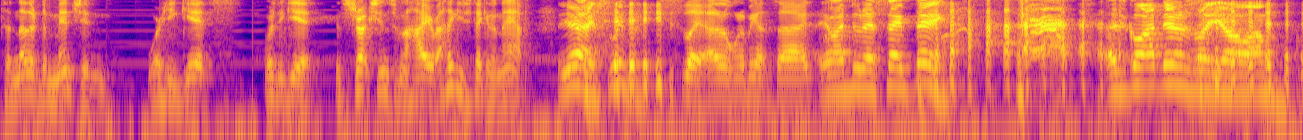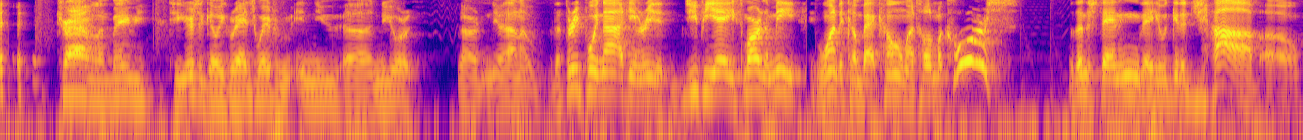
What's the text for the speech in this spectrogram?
to another dimension where he gets. What does he get? Instructions from the higher. I think he's just taking a nap. Yeah, he's sleeping. he's just like, I don't want to be outside. Yo, I do that same thing. I just go out there and like, yo, I'm traveling, baby. Two years ago, he graduated from in New uh, New York. Or, I don't know the 3.9. I can't even read it. GPA, smarter than me. He wanted to come back home. I told him, of course, with understanding that he would get a job. Uh-oh.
